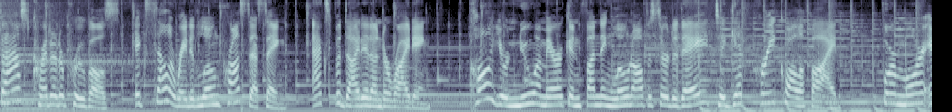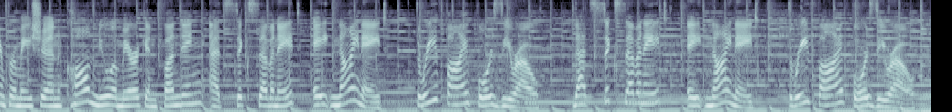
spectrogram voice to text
Fast credit approvals, accelerated loan processing, expedited underwriting. Call your new American Funding loan officer today to get pre qualified. For more information, call New American Funding at 678 898 3540. That's 678 898 3540.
